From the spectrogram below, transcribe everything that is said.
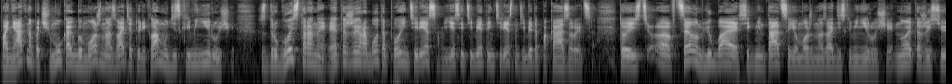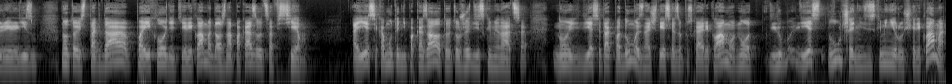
Понятно, почему как бы можно назвать эту рекламу дискриминирующей. С другой стороны, это же работа по интересам. Если тебе это интересно, тебе это показывается. То есть, э, в целом, любая сегментация ее можно назвать дискриминирующей. Но это же сюрреализм. Ну, то есть, тогда, по их логике, реклама должна показываться всем. А если кому-то не показала, то это уже дискриминация. Ну, если так подумать, значит, если я запускаю рекламу, ну, люб... есть лучшая недискриминирующая реклама,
